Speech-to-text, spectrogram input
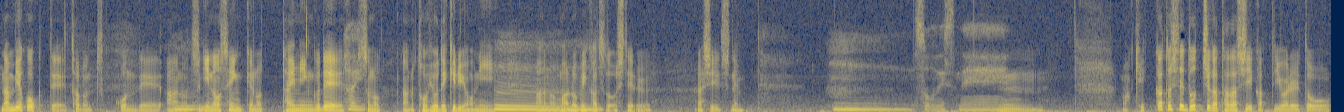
何百億って多分突っ込んであの次の選挙のタイミングで、はい、そのあの投票できるようにあの、まあ、ロビー活動をしてるらしいですね。うん。そうですね、うん。まあ、結果としてどっちが正しいかって言われると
